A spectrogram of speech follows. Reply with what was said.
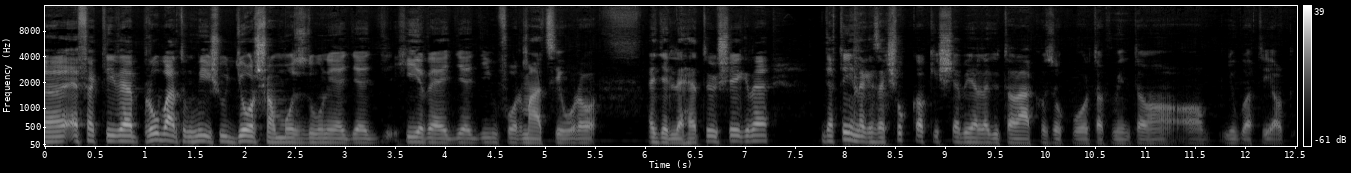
Effektíve próbáltunk mi is úgy gyorsan mozdulni egy-egy hírre, egy-egy információra, egy-egy lehetőségre, de tényleg ezek sokkal kisebb jellegű találkozók voltak, mint a, a nyugatiak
